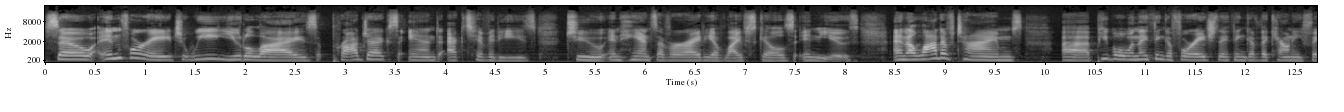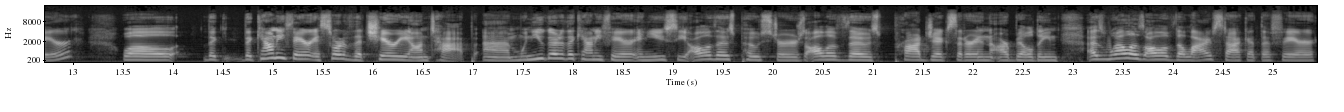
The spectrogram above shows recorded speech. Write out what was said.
So, in 4 H, we utilize projects and activities to enhance a variety of life skills in youth. And a lot of times, uh, people, when they think of 4 H, they think of the county fair. Well, the, the county fair is sort of the cherry on top. Um, when you go to the county fair and you see all of those posters, all of those projects that are in our building, as well as all of the livestock at the fair,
